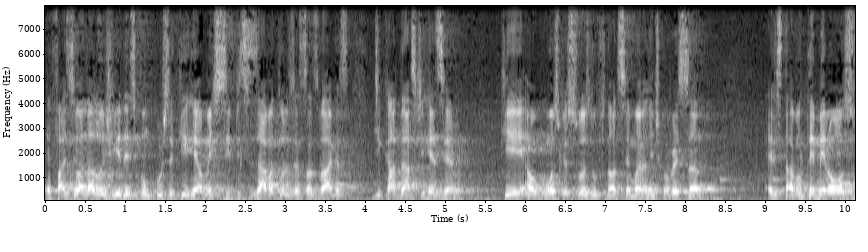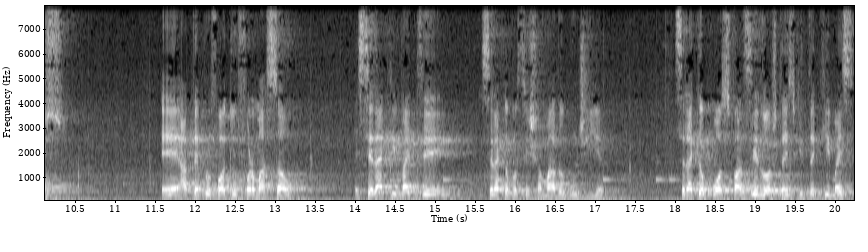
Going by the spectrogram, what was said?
é fazer uma analogia desse concurso aqui, realmente se precisava todas essas vagas de cadastro de reserva, que algumas pessoas no final de semana a gente conversando, eles estavam temerosos, é, até por falta de informação. Será que vai ter? Será que eu vou ser chamado algum dia? Será que eu posso fazer? Lógico, está escrito aqui, mas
